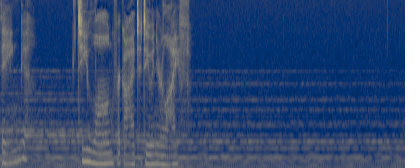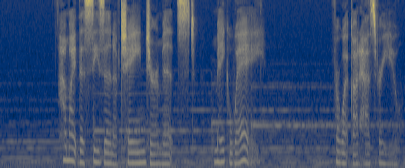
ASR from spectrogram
Thing do you long for God to do in your life? How might this season of change you're amidst make way for what God has for you?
